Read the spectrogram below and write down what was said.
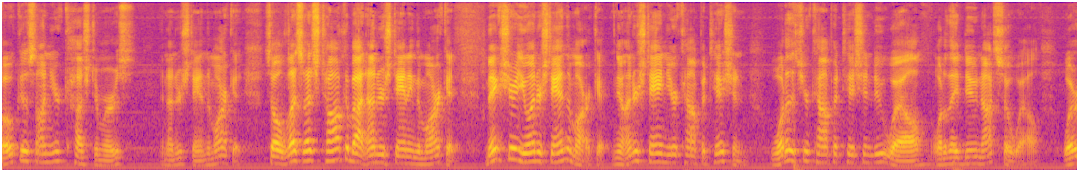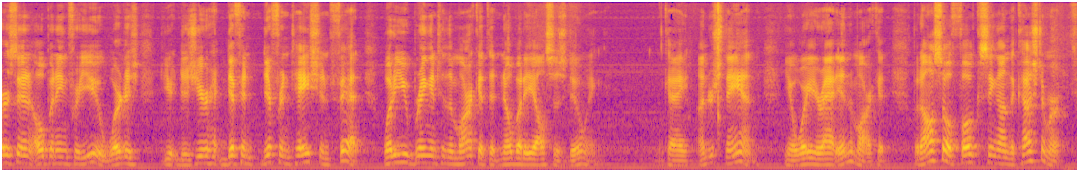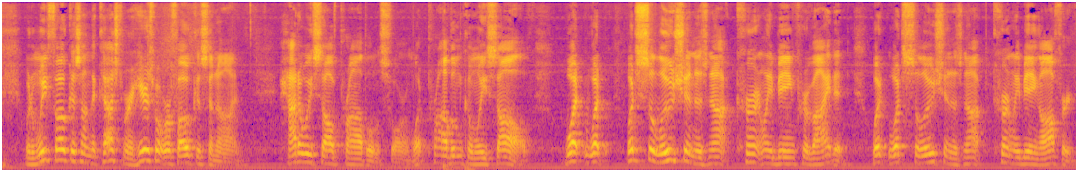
Focus on your customers and understand the market. So let's let's talk about understanding the market. Make sure you understand the market. You know, understand your competition. What does your competition do well? What do they do not so well? Where is an opening for you? Where does your, does your different differentiation fit? What are you bringing to the market that nobody else is doing? Okay, understand you know where you're at in the market, but also focusing on the customer. When we focus on the customer, here's what we're focusing on. How do we solve problems for them? What problem can we solve? What, what, what solution is not currently being provided? What, what solution is not currently being offered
